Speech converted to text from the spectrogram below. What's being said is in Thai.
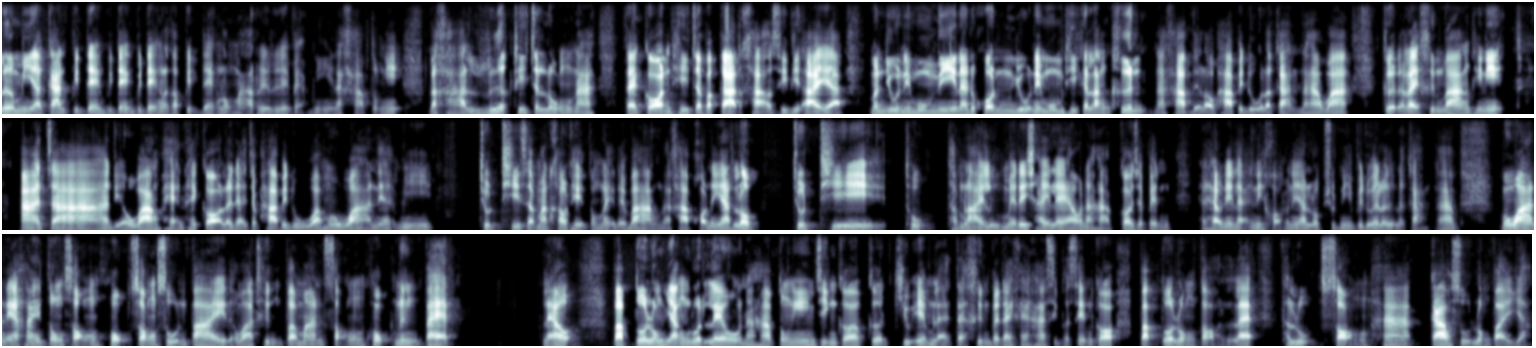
เริ่มมีอาการปิดแดงปิดแดงปิดแดงแล้วก็ปิดแดงลงมาเรื่อย ๆ แบบนี้นะครับ ตรงนี้ราคาเลือกที่จะลงนะ แต่ก่อนที่จะประกาศข่าว CPI อะมันอยู่ในมุมนี้นะทุกคนอยู่ในมุมที่กำลังขึ้นนะครับ เดี๋ยวเราพาไปดูแล้วกันนะครับว่าเกิดอะไรขึ้นบ้างทีนี้อาจจะเดี๋ยววางแผนให้ก่อนแล้วเดี๋ยวจะพาไปดูว่าเมื่อวานเนี่ยมี จุดที่สามารถเข้าเทรดตรงไหนได้บ้างนะครับ ขออนุญาตลบจุดที่ถูกทำลายหรือไม่ได้ใช้แล้วนะครับ ก็จะเป็นแถวๆนี้แหละอันนี้ขออนุญาตลบชุดนี้ไปด้วยเลยแล้วกันนะครับเมื่อวานเนี่ยให้ตรง 2620 ไป แต่ว่าถึงประมาณ 2618 แล้วปรับตัวลงอย่างรวดเร็วนะครับ ตรงนี้จริงๆก็เกิด QM แหละ แต่ขึ้นไปได้แค่ 50%ก็ปรับตัวลงต่อและทะลุ 2590 ลงไปอย่าง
